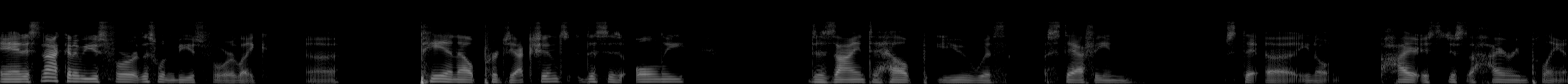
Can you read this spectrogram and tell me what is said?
And it's not going to be used for, this wouldn't be used for like uh, P&L projections. This is only designed to help you with staffing, sta- uh, you know, hire. It's just a hiring plan.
